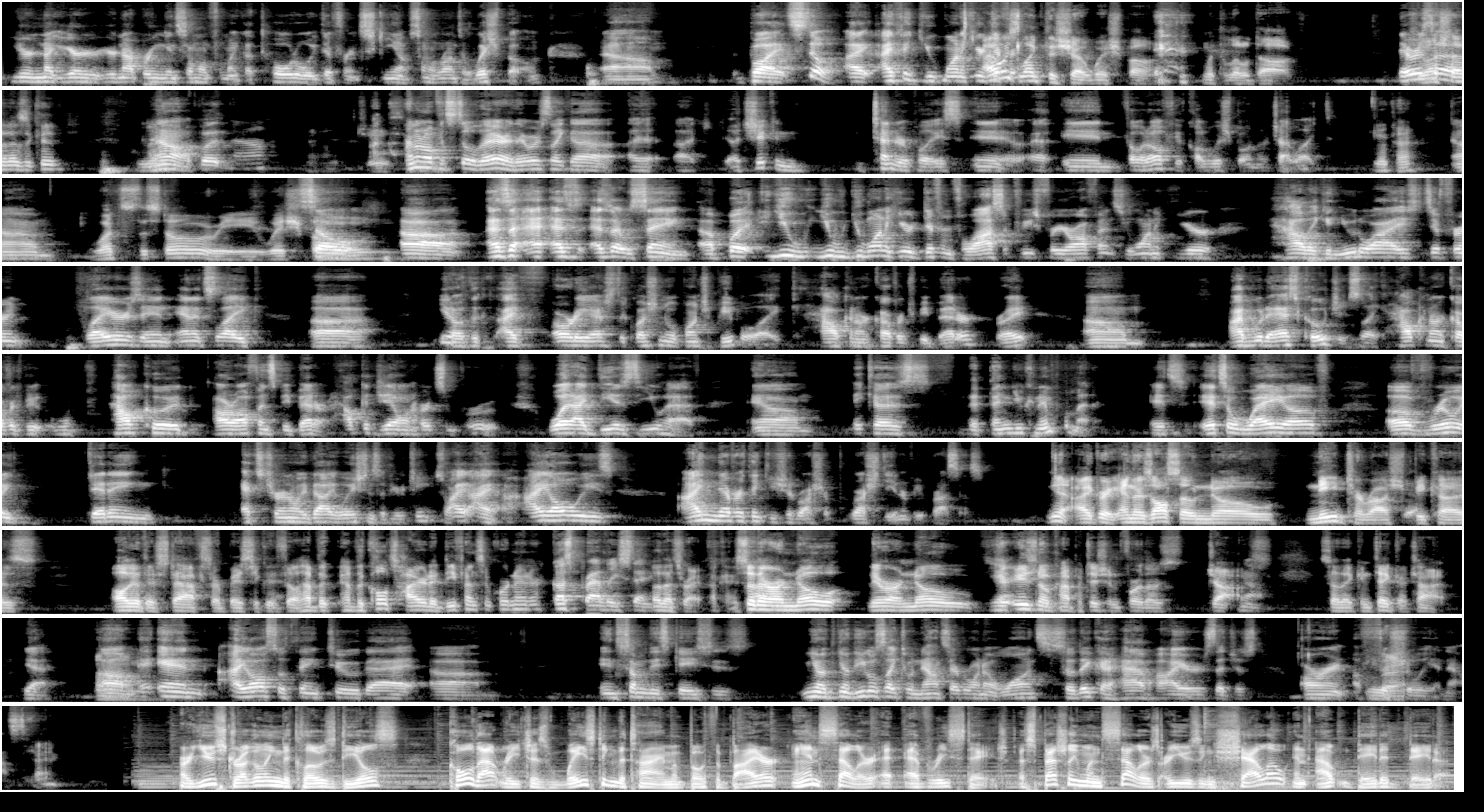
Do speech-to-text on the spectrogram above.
you're not you're you're not bringing in someone from like a totally different scheme. Someone runs a wishbone. Um, but still, I I think you want to hear. I always different- liked the show Wishbone with the little dog. there Did was you watch a that as a kid? no, but No. Jeez. I don't know if it's still there. There was like a a, a, a chicken tender place in, uh, in Philadelphia called Wishbone, which I liked. Okay. Um, What's the story? Wishbone. so uh, as I, as as I was saying, uh, but you you you want to hear different philosophies for your offense. You want to hear how they can utilize different players, and and it's like uh, you know the, I've already asked the question to a bunch of people like how can our coverage be better, right? Um, I would ask coaches like how can our coverage be how could our offense be better? How could Jalen Hurts improve? What ideas do you have? Um, because that then you can implement it. It's it's a way of of really getting external evaluations of your team. So I I, I always I never think you should rush rush the interview process. yeah, I agree. And there's also no need to rush Yeah. because all the other staffs are basically Yeah. filled. Have the have the Colts hired a defensive coordinator? Gus Bradley staying. Oh, that's right. Okay. So there are Um, no there are no there yeah. is no competition for those jobs. No. So they can take their time. Yeah. Um, Um, and I also think too that um, in some of these cases, you know, you know, the Eagles like to announce everyone at once, so they could have hires that just aren't officially announced. Yet. Right. Are you struggling to close deals? Cold outreach is wasting the time of both the buyer and seller at every stage, especially when sellers are using shallow and outdated data.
